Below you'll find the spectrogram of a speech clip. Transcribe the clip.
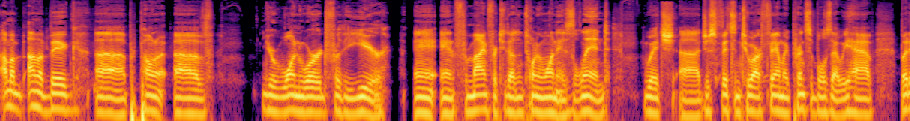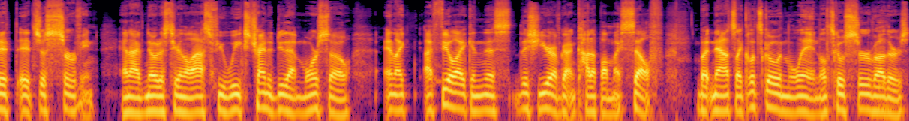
I'm a I'm a big uh, proponent of your one word for the year, and, and for mine for 2021 is lend, which uh, just fits into our family principles that we have. But it it's just serving, and I've noticed here in the last few weeks trying to do that more so, and like I feel like in this this year I've gotten caught up on myself, but now it's like let's go and lend, let's go serve others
